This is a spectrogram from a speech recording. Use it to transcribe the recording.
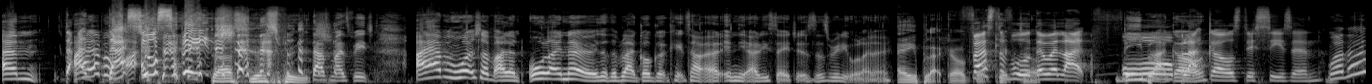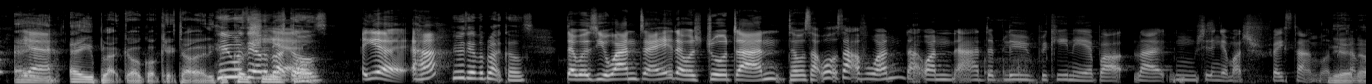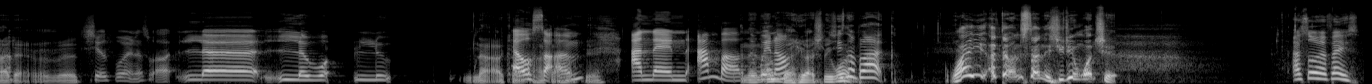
Um, I I- haven't- that's your speech. That's your speech. That's my speech. I haven't watched Love Island. All I know is that the black girl got kicked out ear- in the early stages. That's really all I know. a black girl. got First of kicked all, out. there were like four black black, girl. girls this season. Were there? a, yeah. a black girl got kicked out early. Who were because the other she black dumb. girls? Yeah, huh? Who were the other black girls? There was Yewande, there was Jordan, there was that, what was that other one? That one that had the blue bikini about, like, mm, she didn't get much FaceTime on the Yeah, camera. no, I don't remember. She was boring as well. Le, Le, Le, No, I can't. L I can't help something. you. And then Amber, And the then winner. Amber, who actually She's won. not black. Why? Are you, I don't understand this. You didn't watch it. I saw her face.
